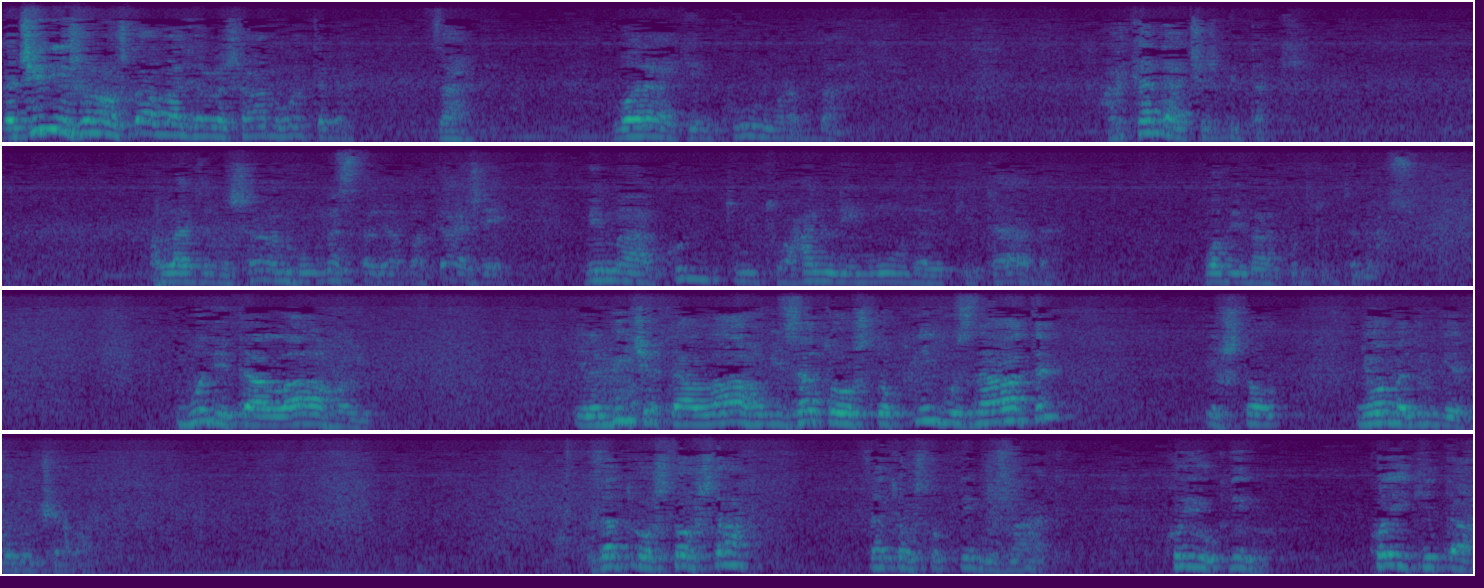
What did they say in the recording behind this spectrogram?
Da činiš ono što Allah žele šanu od tebe zahtjeva. Walakin kunu Rabbani. Ali kada ćeš biti taki? Allah žele šanu nastavlja pa kaže bima kuntum tuallimuna al-kitaba wa bima kuntum tadrusun. Budite Allahovi ili bit ćete Allahovi zato što knjigu znate i što njome druge podučavate. Zato što šta? Zato što knjigu znate. Koju knjigu? Koji kitab?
